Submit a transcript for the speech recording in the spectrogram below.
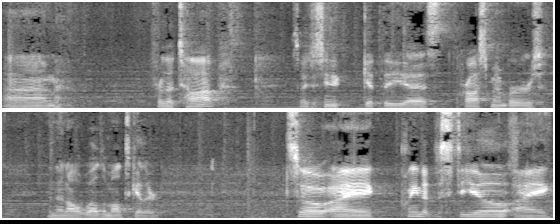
um, for the top. So I just need to get the uh, cross members and then I'll weld them all together. So I cleaned up the steel, I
